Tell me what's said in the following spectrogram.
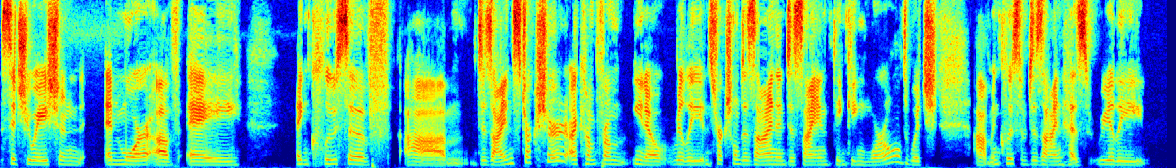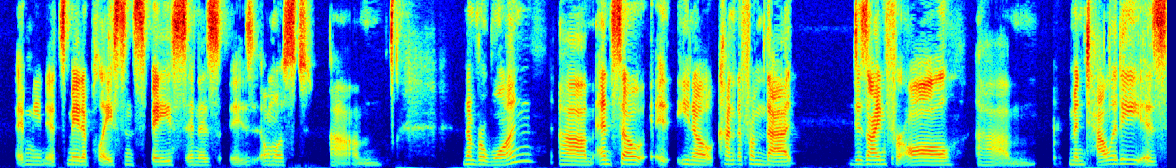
situation and more of a inclusive um, design structure. I come from, you know, really instructional design and design thinking world, which um, inclusive design has really, I mean, it's made a place in space and is, is almost um, number one. Um, and so, it, you know, kind of from that design for all um, mentality is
